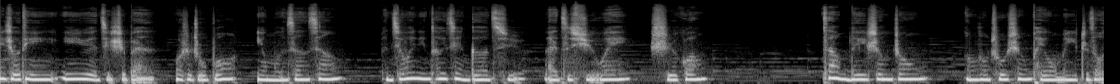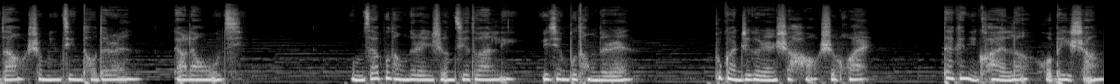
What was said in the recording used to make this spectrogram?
迎收听音乐记事本，我是主播柠檬香香。本期为您推荐歌曲来自许巍《时光》。在我们的一生中，能从出生陪我们一直走到生命尽头的人寥寥无几。我们在不同的人生阶段里遇见不同的人，不管这个人是好是坏，带给你快乐或悲伤，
